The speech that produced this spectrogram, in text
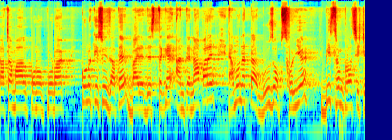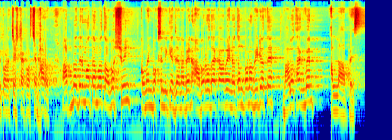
কাঁচামাল, কোনো প্রোডাক্ট কোনো কিছুই যাতে বাইরের দেশ থেকে আনতে না পারে, এমন একটা গুজব ছড়িয়ে বিশৃঙ্খলা সৃষ্টি করার চেষ্টা করছে ভারত। আপনাদের মতামত অবশ্যই কমেন্ট বক্সে লিখে জানাবেন। আবারও দেখা হবে নতুন কোনো ভিডিওতে। ভালো থাকবেন। আল্লাহ হাফেজ।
